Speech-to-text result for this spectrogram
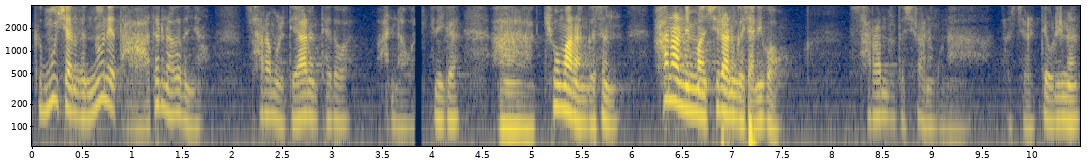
그 무시하는 건 눈에 다 드러나거든요. 사람을 대하는 태도가 안 나고. 그러니까 아 교만한 것은 하나님만 싫어하는 것이 아니고 사람들도 싫어하는구나. 그래서 절대 우리는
